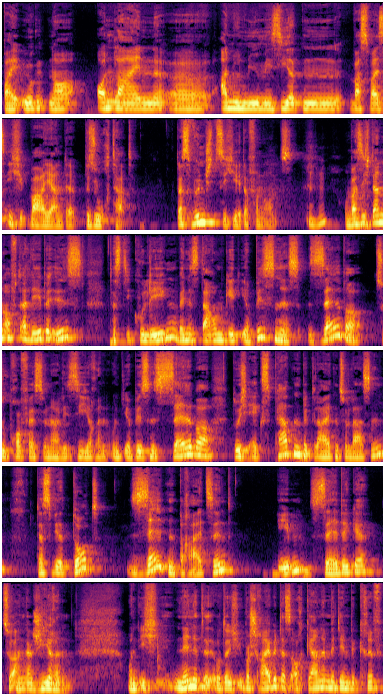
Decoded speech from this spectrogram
bei irgendeiner online äh, anonymisierten, was weiß ich, Variante besucht hat. Das wünscht sich jeder von uns. Mhm. Und was ich dann oft erlebe, ist, dass die Kollegen, wenn es darum geht, ihr Business selber zu professionalisieren und ihr Business selber durch Experten begleiten zu lassen, dass wir dort selten bereit sind, eben selbige zu engagieren. Und ich nenne oder ich überschreibe das auch gerne mit dem Begriff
